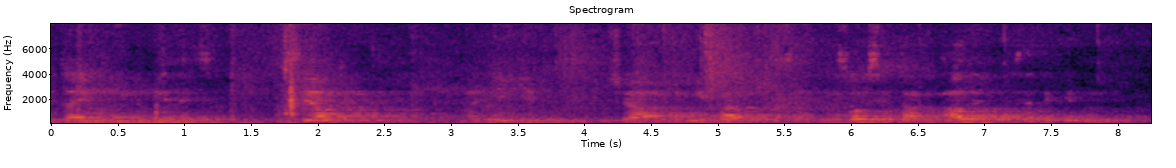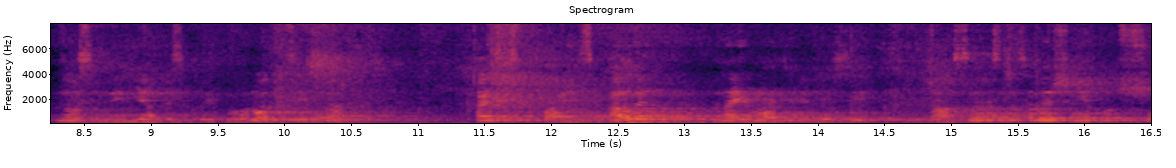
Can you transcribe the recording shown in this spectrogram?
Вітаємо і любинець свят Марії. Хоча одні кажуть, що це не зовсім так, але все-таки ми носимо ім'я Пресвятої Богородиці, хай заступається. Але вона матір'ю для всіх нас. Зараз на завершення я хочу, щоб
